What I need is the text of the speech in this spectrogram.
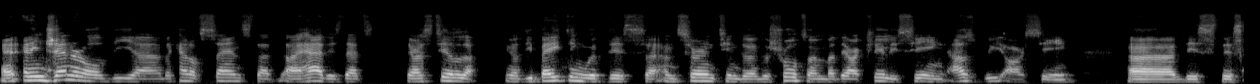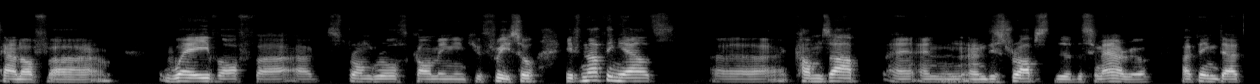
And, and in general, the uh, the kind of sense that I had is that they are still you know debating with this uh, uncertainty in the, the short term, but they are clearly seeing, as we are seeing, uh, this this kind of wave of uh, uh, strong growth coming in Q3. So if nothing else uh, comes up and, and, and, disrupts the, the scenario, I think that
